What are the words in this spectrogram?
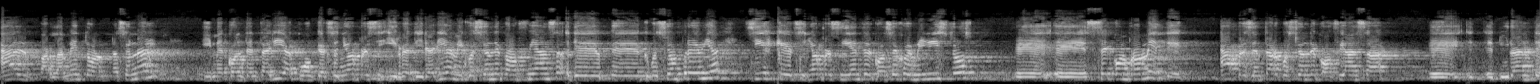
al Parlamento Nacional y me contentaría con que el señor y retiraría mi cuestión de confianza, de, cuestión previa, si es que el señor presidente del Consejo de Ministros eh, eh, se compromete a presentar cuestión de confianza eh, durante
